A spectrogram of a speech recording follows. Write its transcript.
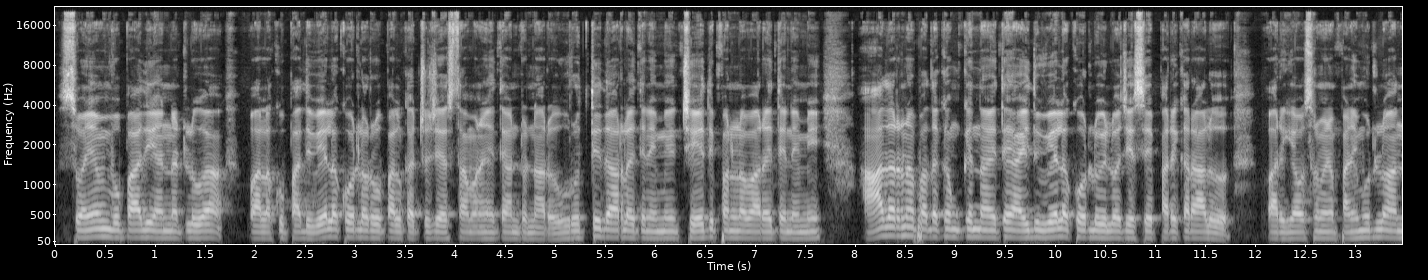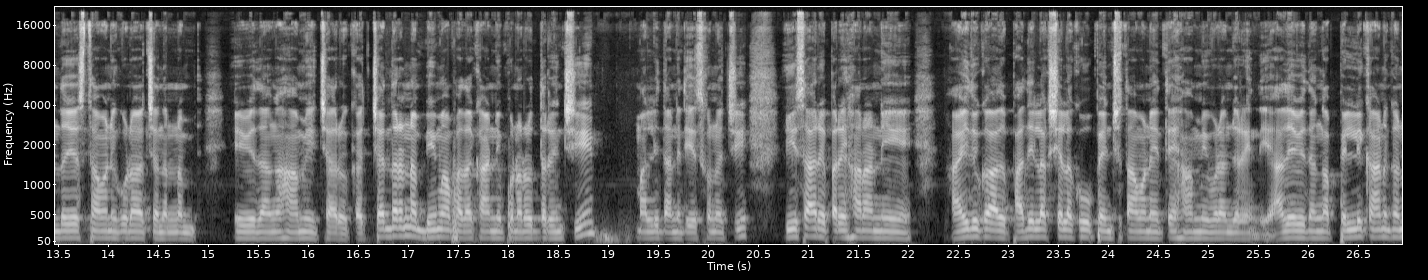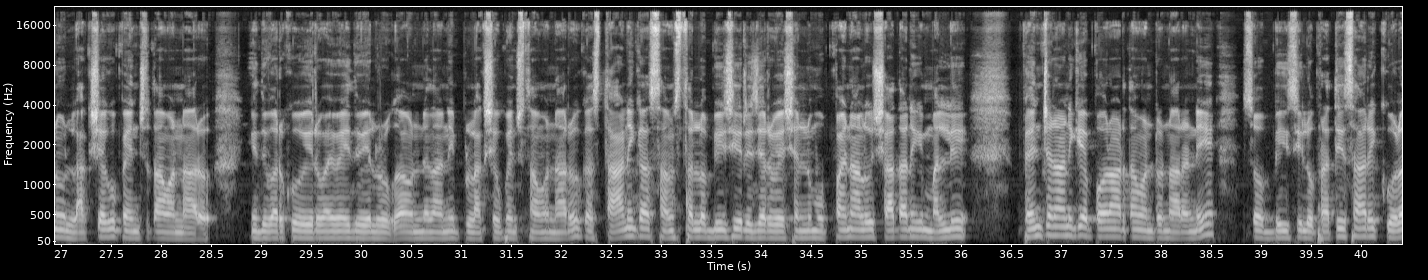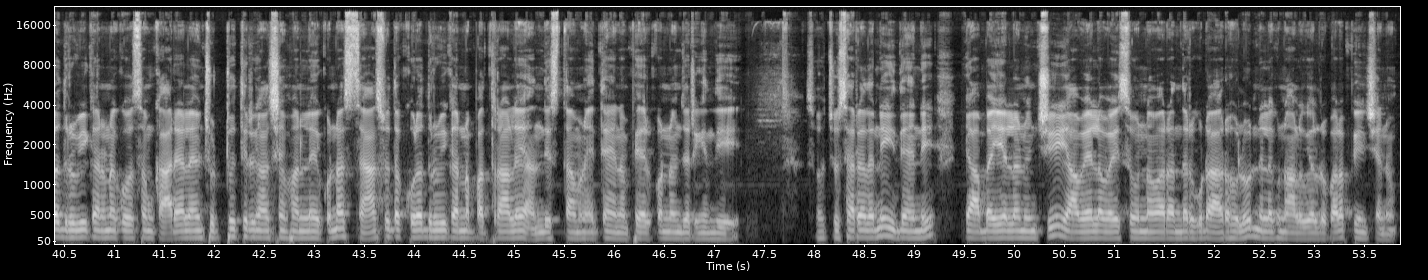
స్వయం ఉపాధి అన్నట్లుగా వాళ్ళకు పదివేల కోట్ల రూపాయలు ఖర్చు చేస్తామని అయితే అంటున్నారు. వృత్తిదారులు అయితేనేమి చేతి పనుల వారైతేనేమి ఆదరణ పథకం కింద అయితే ఐదు వేల కోట్లు విలువ చేసే పరికరాలు వారికి అవసరమైన పనిముట్లు అందజేస్తామని కూడా చంద్రన్న ఈ విధంగా హామీ ఇచ్చారు. చంద్రన్న బీమా పథకాన్ని పునరుద్ధరించి మళ్ళీ దాన్ని తీసుకొని వచ్చి ఈసారి పరిహారాన్ని ఐదు కాదు పది లక్షలకు పెంచుతామని అయితే హామీ ఇవ్వడం జరిగింది. అదేవిధంగా పెళ్ళి కానుకను లక్షకు పెంచుతామన్నారు. ఇదివరకు ఇరవై ఐదు వేలుగా ఉండేదాన్ని ఇప్పుడు లక్షకు పెంచుతామన్నారు. ఇక స్థానిక సంస్థల్లో బీసీ రిజర్వేషన్లు ముప్పై నాలుగు శాతానికి మళ్ళీ పెంచడానికే పోరాడతామంటున్నారండి సో బీసీలు ప్రతిసారి కుల ధృవీకరణ కోసం కార్యాలయం చుట్టూ తిరగాల్సిన పని లేకుండా శాశ్వత కుల ధృవీకరణ పత్రాలే అందిస్తామని అయితే ఆయన పేర్కొనడం జరిగింది. సో చూసారు కదండి ఇదే అండి. యాభై ఏళ్ళ నుంచి యాభై ఏళ్ళ వయసు ఉన్న వారందరూ కూడా అర్హులు. నెలకు నాలుగు వేల రూపాయల పింఛను.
